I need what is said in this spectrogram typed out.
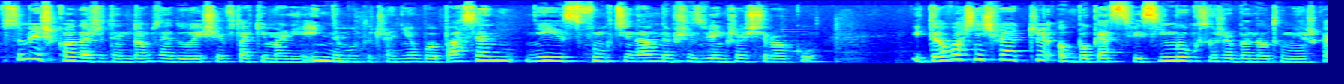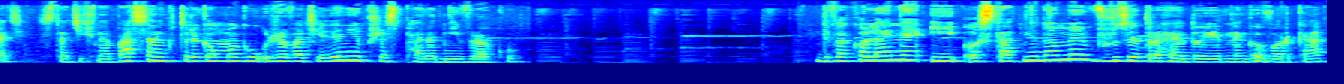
W sumie szkoda, że ten dom znajduje się w takim, a nie innym otoczeniu, bo basen nie jest funkcjonalny przez większość roku. I to właśnie świadczy o bogactwie Simu, którzy będą tu mieszkać. Stać ich na basen, którego mogą używać jedynie przez parę dni w roku. Dwa kolejne i ostatnie domy wrzucę trochę do jednego worka,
